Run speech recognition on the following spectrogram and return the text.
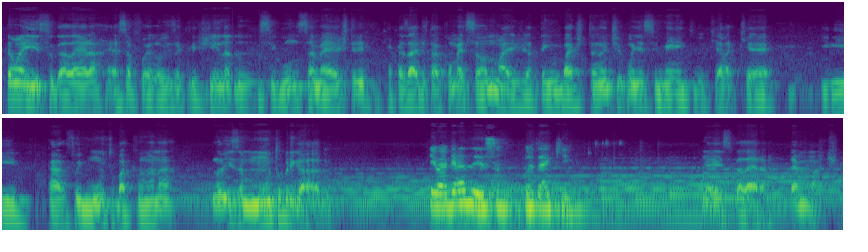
Então é isso, galera. Essa foi a Luísa Cristina, do segundo semestre, que apesar de estar começando, mas já tem bastante conhecimento do que ela quer. E, cara, foi muito bacana. Luísa, muito obrigado. Eu agradeço por estar aqui. E é isso, galera. Até mais.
